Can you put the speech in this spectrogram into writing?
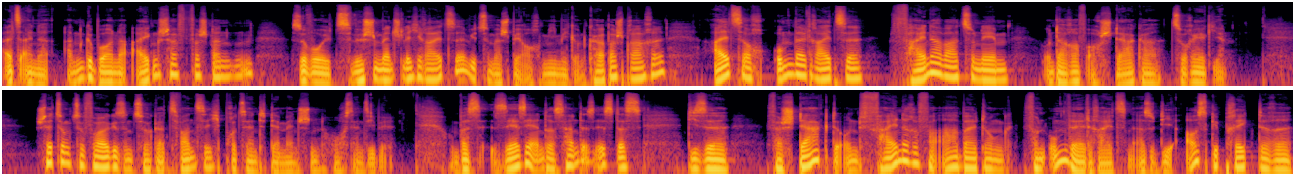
als eine angeborene Eigenschaft verstanden, sowohl zwischenmenschliche Reize, wie zum Beispiel auch Mimik und Körpersprache, als auch Umweltreize feiner wahrzunehmen und darauf auch stärker zu reagieren. Schätzung zufolge sind ca. 20 Prozent der Menschen hochsensibel. Und was sehr, sehr interessant ist, ist, dass diese verstärkte und feinere Verarbeitung von Umweltreizen, also die ausgeprägtere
